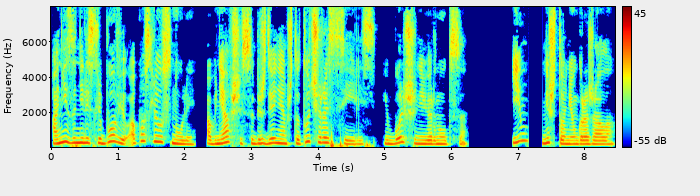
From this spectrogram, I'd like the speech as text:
Они занялись любовью, а после уснули, обнявшись с убеждением, что тучи рассеялись и больше не вернутся. Им ничто не угрожало.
